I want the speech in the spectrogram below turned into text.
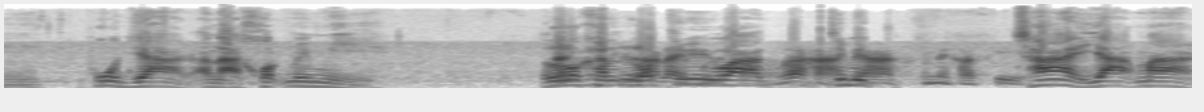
มพูดยากอนาคตไม่มีแล้วรถคันรถที่พี่ว่าก็หาที่เป็นยากใช่ไหมครับพี่ใช่ยากมาก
